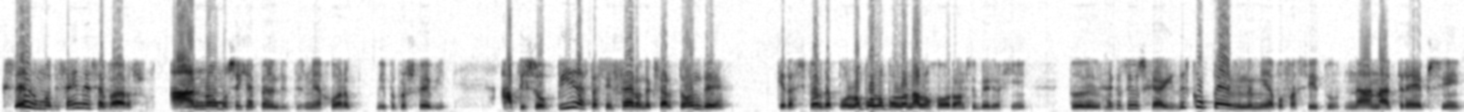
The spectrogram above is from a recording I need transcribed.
ξέρουμε ότι θα είναι σε βάρος σου. Αν όμως έχει απέναντι της μια χώρα η οποία προσφεύγει, από τις οποίες τα συμφέροντα εξαρτώνται και τα συμφέροντα πολλών πολλών πολλών άλλων χωρών στην περιοχή, το Διεθνές Δικαστήριο της Χάγης δεν σκοπεύει με μια αποφασή του να ανατρέψει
